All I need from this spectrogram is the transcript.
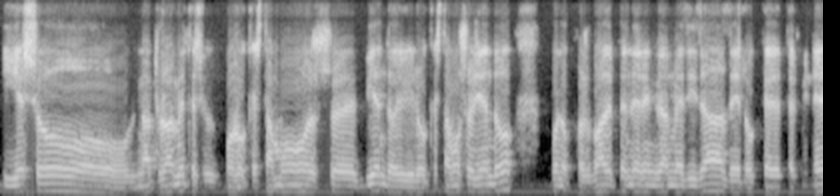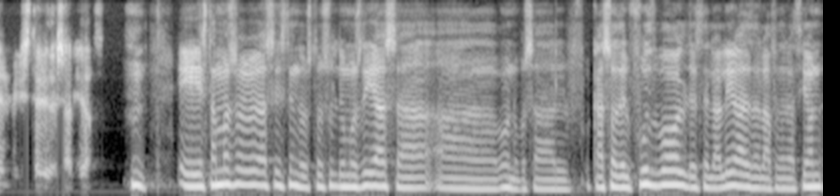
Y eso naturalmente por lo que estamos eh, viendo y lo que estamos oyendo, bueno, pues va a depender en gran medida de lo que determine el Ministerio de Sanidad. Hmm. Eh, estamos asistiendo estos últimos días a, bueno, pues al caso del fútbol, desde la Liga, desde la Federación,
